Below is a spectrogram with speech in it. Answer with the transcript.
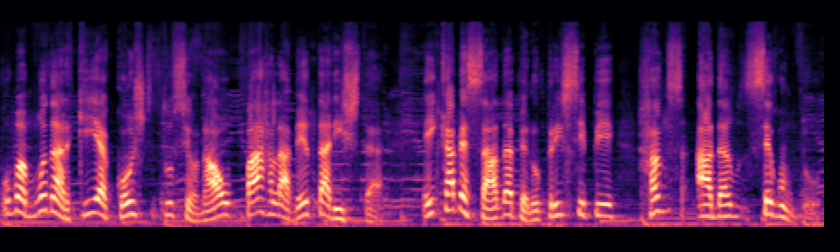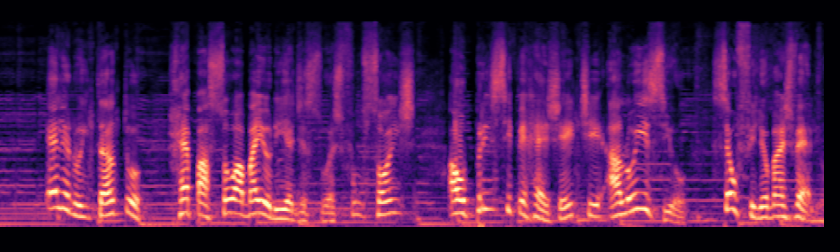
uma monarquia constitucional parlamentarista, encabeçada pelo príncipe Hans Adam II. Ele, no entanto, repassou a maioria de suas funções ao príncipe regente Aloísio, seu filho mais velho.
